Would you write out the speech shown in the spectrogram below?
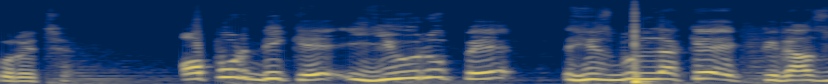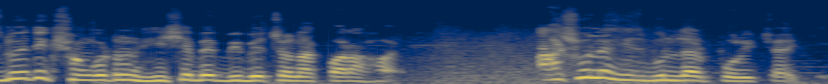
করেছে। অপরদিকে ইউরোপে হিজবুল্লাহকে একটি রাজনৈতিক সংগঠন হিসেবে বিবেচনা করা হয়। আসলে হিজবুল্লাহর পরিচয় কি?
